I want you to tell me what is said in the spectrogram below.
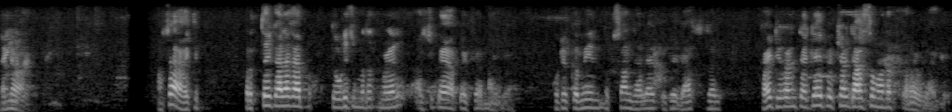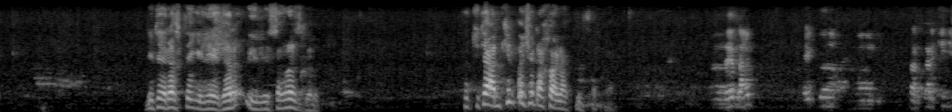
धन्यवाद. असं आहे की प्रत्येकाला काय तेवढीच मदत मिळेल अशी काही अपेक्षा नाही आहे कुठे कमी नुकसान झालं आहे कुठे जास्त झालं काही ठिकाणी त्याच्याहीपेक्षा जास्त मदत करावी लागेल. जिथे रस्ते गेले घर गेले सगळंच गेलं. तर तिथे आणखीन पैसे टाकावे लागतील सरकार. एक सरकारची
